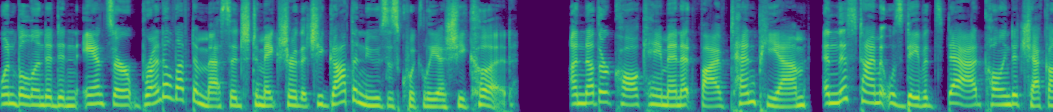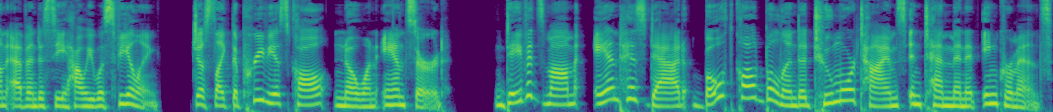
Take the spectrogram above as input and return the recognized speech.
When Belinda didn't answer, Brenda left a message to make sure that she got the news as quickly as she could. Another call came in at 5:10 p.m., and this time it was David's dad calling to check on Evan to see how he was feeling. Just like the previous call, no one answered. David's mom and his dad both called Belinda two more times in 10-minute increments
